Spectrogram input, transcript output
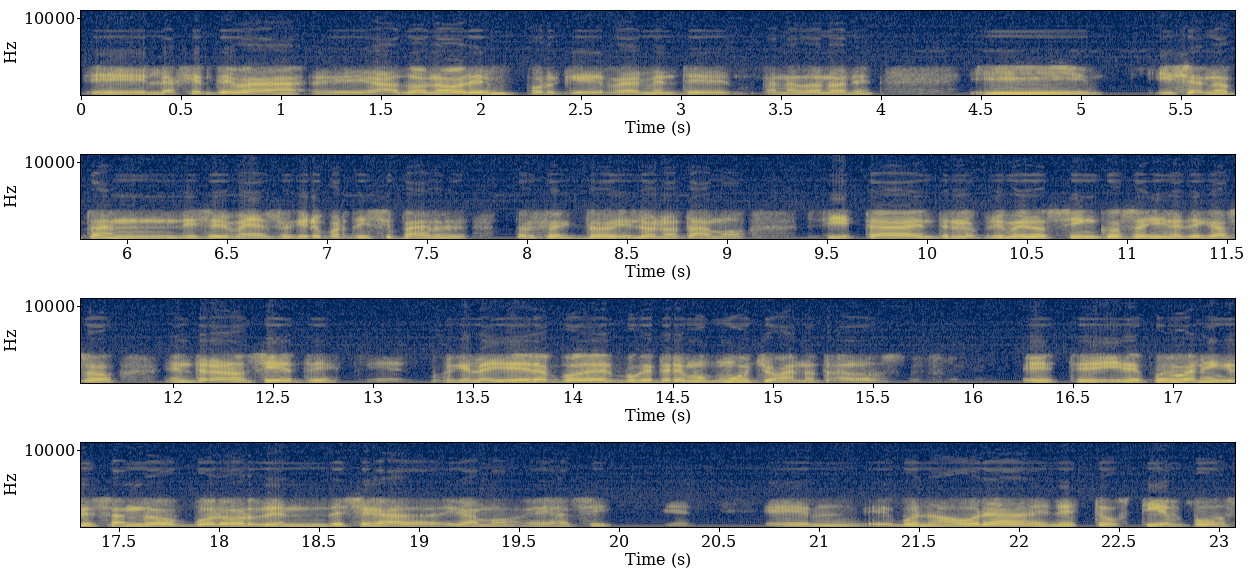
eh, la gente va eh, a Donoren, porque realmente van a Donoren, y, y se anotan, dice, mira, yo quiero participar, perfecto, y lo anotamos. Si está entre los primeros cinco o seis, en este caso entraron siete, porque la idea era poder, porque tenemos muchos anotados. Este, y después van ingresando por orden de llegada, digamos, es así. Em, eh, bueno, ahora en estos tiempos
